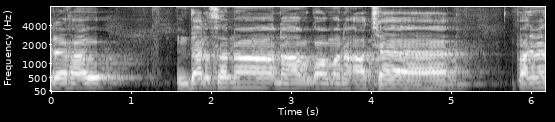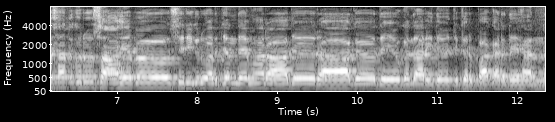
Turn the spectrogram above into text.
ਰਹਾਉ ਦਰਸ਼ਨ ਨਾਮ ਕੋ ਮਨ ਆਛੈ। ਪੰਜਵੇਂ ਸਤਿਗੁਰੂ ਸਾਹਿਬ, ਸ੍ਰੀ ਗੁਰੂ ਅਰਜਨ ਦੇਵ ਮਹਾਰਾਜ, ਰਾਗ ਦੇਵ ਗੰਧਾਰੀ ਦੇ ਵਿੱਚ ਕਿਰਪਾ ਕਰਦੇ ਹਨ।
